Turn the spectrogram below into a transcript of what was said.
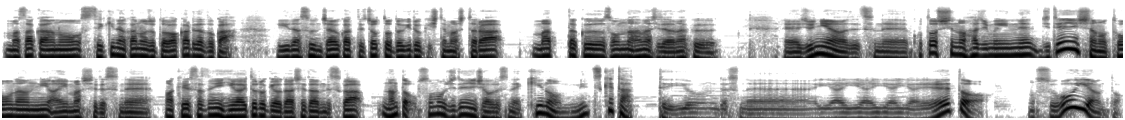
まさかあの、素敵な彼女と別れたとか、言い出すんちゃうかってちょっとドキドキしてましたら、全くそんな話ではなく、えージュニアはですね、今年の初めにね、自転車の盗難に遭いましてですね、まあ、警察に被害届を出してたんですが、なんと、その自転車をですね、昨日見つけたって言うんですね。いやいやいやいや、ええと。すごいやんと。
